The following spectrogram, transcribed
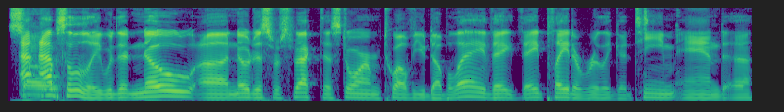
So a- absolutely, with no uh, no disrespect to Storm 12U AA, they they played a really good team and uh,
